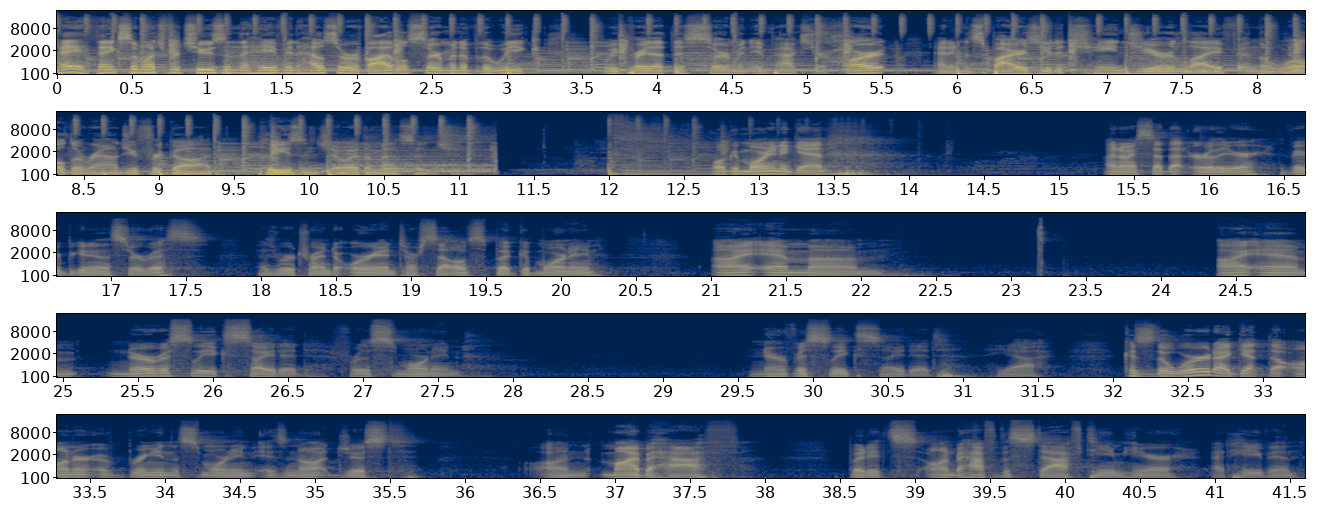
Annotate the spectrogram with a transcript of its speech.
Hey, thanks so much for choosing the Haven House of Revival Sermon of the Week. We pray that this sermon impacts your heart and it inspires you to change your life and the world around you for God. Please enjoy the message. Well, good morning again. I know I said that earlier, the very beginning of the service, as we were trying to orient ourselves, but good morning. I am um, I am nervously excited for this morning nervously excited. Yeah. Because the word I get the honor of bringing this morning is not just on my behalf, but it's on behalf of the staff team here at Haven.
